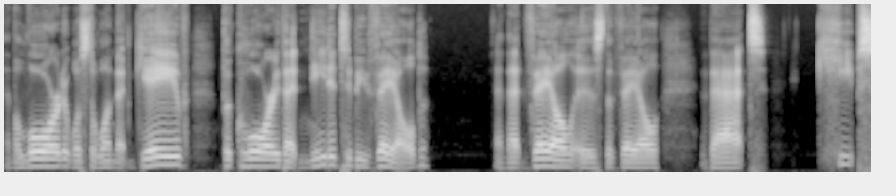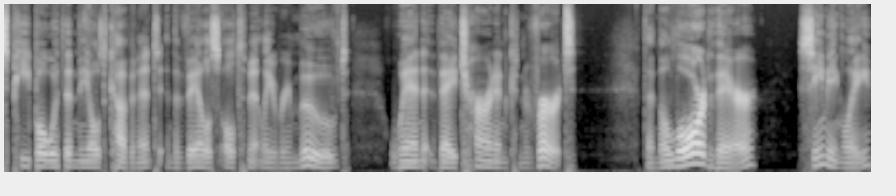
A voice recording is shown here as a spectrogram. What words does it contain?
and the Lord was the one that gave the glory that needed to be veiled, and that veil is the veil that keeps people within the old covenant, and the veil is ultimately removed when they turn and convert. Then the Lord there, seemingly,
